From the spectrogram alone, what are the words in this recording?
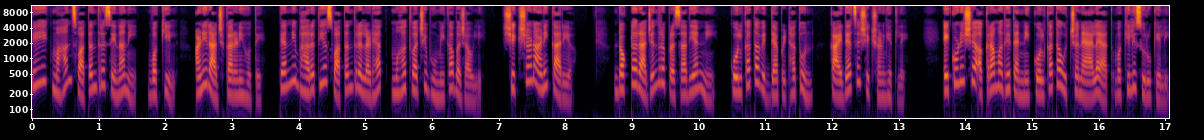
ते एक महान स्वातंत्र्यसेनानी वकील आणि राजकारणी होते. त्यांनी भारतीय स्वातंत्र्य लढ्यात महत्त्वाची भूमिका बजावली. शिक्षण आणि कार्य. डॉक्टर राजेंद्र प्रसाद यांनी कोलकाता विद्यापीठातून कायद्याचे शिक्षण घेतले. एकोणीसशे अकरामध्ये त्यांनी कोलकाता उच्च न्यायालयात वकिली सुरू केली.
